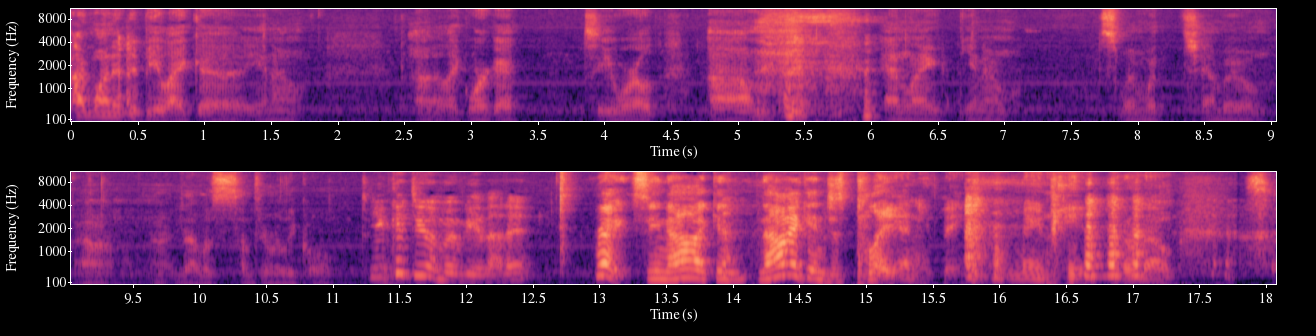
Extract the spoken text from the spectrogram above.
I wanted to be like a you know uh, like work at SeaWorld um, and like you know swim with Shamu. Uh, that was something really cool. to You me. could do a movie about it. Right. See now I can now I can just play anything. Maybe I don't know. So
